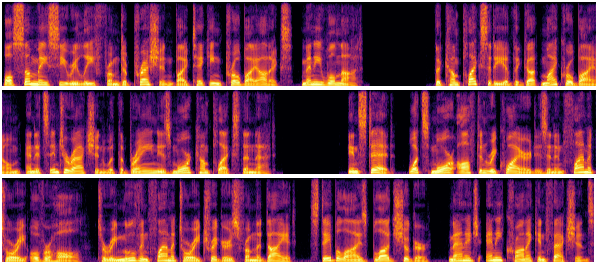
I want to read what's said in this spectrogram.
While some may see relief from depression by taking probiotics, many will not. The complexity of the gut microbiome and its interaction with the brain is more complex than that. Instead, what's more often required is an inflammatory overhaul to remove inflammatory triggers from the diet, stabilize blood sugar, manage any chronic infections,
